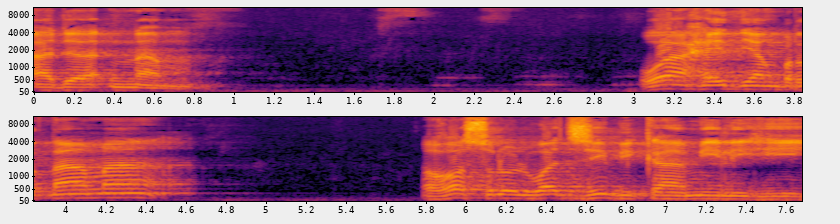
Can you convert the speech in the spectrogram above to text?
ada enam. Wahid yang pertama ghuslul wajhi bikamilihi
